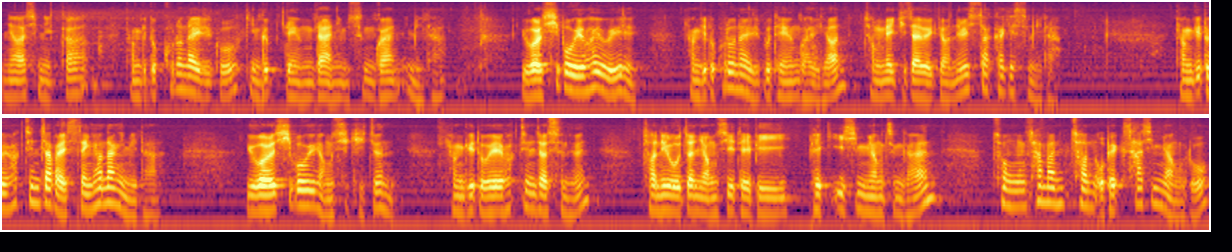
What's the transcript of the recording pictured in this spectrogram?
안녕하십니까. 경기도 코로나19 긴급대응단 임승관입니다. 6월 15일 화요일 경기도 코로나19 대응 관련 정례 기자회견을 시작하겠습니다. 경기도의 확진자 발생 현황입니다. 6월 15일 0시 기준 경기도의 확진자 수는 전일 오전 0시 대비 120명 증가한 총 41,540명으로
